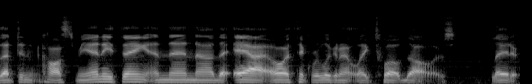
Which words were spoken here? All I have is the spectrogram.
that didn't cost me anything, and then uh, the AIO, I think we're looking at like $12. Later.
